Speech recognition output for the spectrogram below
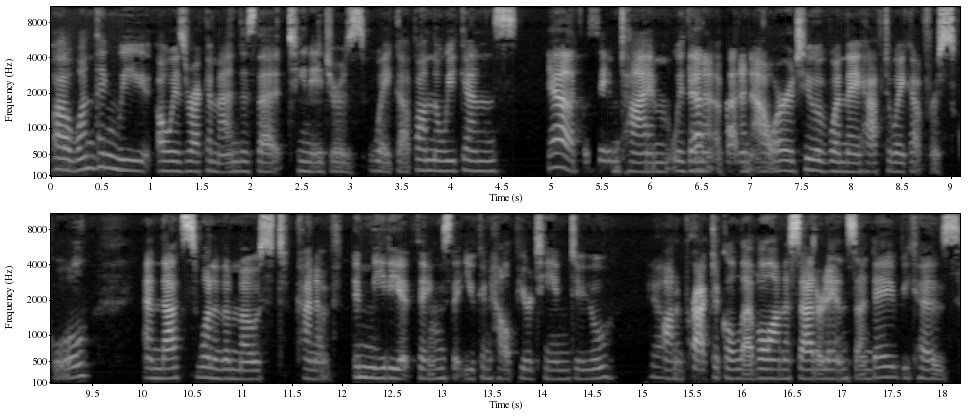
Uh, one thing we always recommend is that teenagers wake up on the weekends yeah. at the same time within yeah. about an hour or two of when they have to wake up for school. And that's one of the most kind of immediate things that you can help your teen do yeah. on a practical level on a Saturday and Sunday because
